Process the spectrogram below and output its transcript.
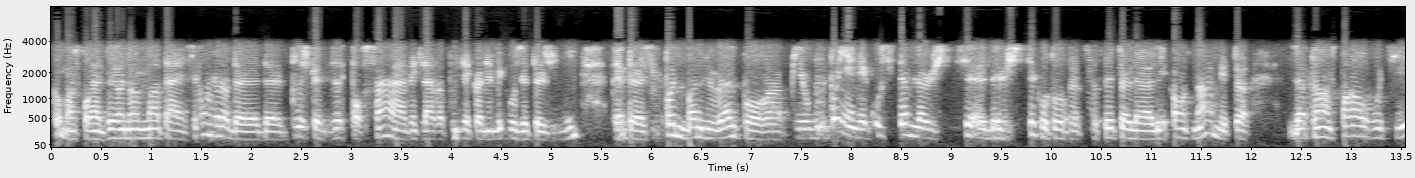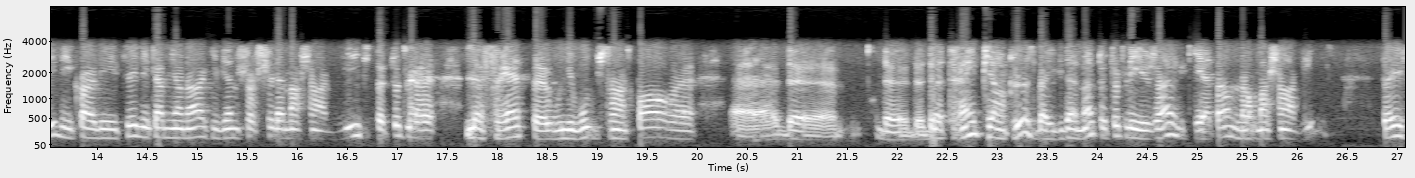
comment je pourrais dire, une augmentation là, de, de plus que 10% avec la reprise économique aux États-Unis. Que c'est pas une bonne nouvelle pour... euh, puis oublie pas, il y a un écosystème logistique, logistique autour de ça. Tu les conteneurs, mais tu le transport routier, les, les, tu les camionneurs qui viennent chercher la marchandise, tu as tout le, le fret euh, au niveau du transport euh, euh, de, de, de, de train. Puis en plus, ben, évidemment, tu as tous les gens qui attendent leur marchandise. Tu sais,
